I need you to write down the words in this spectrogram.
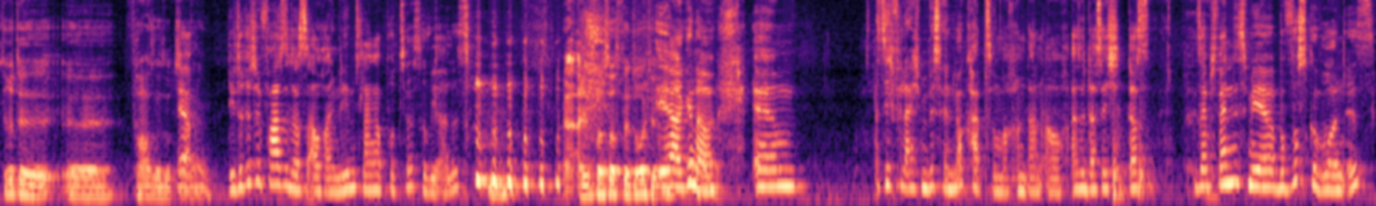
dritte äh, Phase Ja. sozusagen. Die dritte Phase, das ist auch ein lebenslanger Prozess, so wie alles. Ja. alles, was das bedeutet. ne? ja, genau. Ähm, sich vielleicht ein bisschen locker zu machen dann auch. Also dass ich das, selbst wenn es mir bewusst geworden ist,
